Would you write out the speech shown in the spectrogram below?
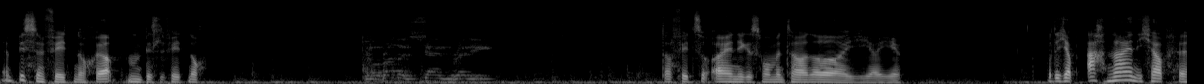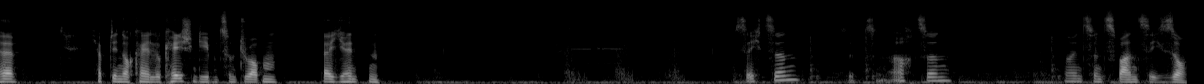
Ein bisschen fehlt noch, ja. Ein bisschen fehlt noch. Da fehlt so einiges momentan. Oh, je, je. Und ich habe... Ach nein, ich habe... ich habe denen noch keine Location gegeben zum Droppen. Äh, hier hinten. 16, 17, 18, 19, 20. So.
